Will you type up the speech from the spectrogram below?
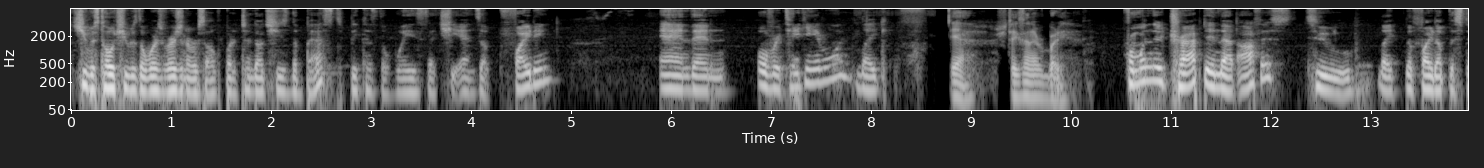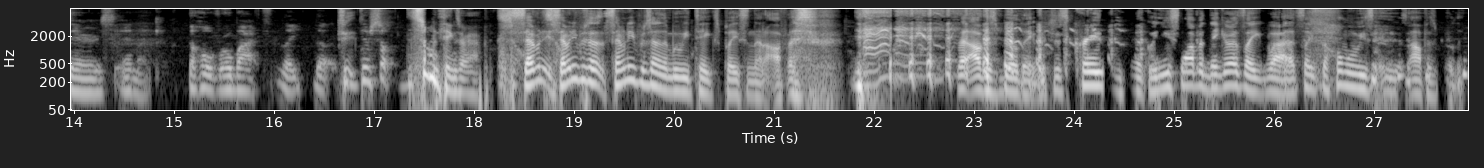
she was told she was the worst version of herself, but it turned out she's the best because the ways that she ends up fighting and then overtaking everyone, like Yeah, she takes on everybody. From when they're trapped in that office to like the fight up the stairs and like the whole robot, like the To- there's so So many things are happening. So- 70 percent seventy percent of the movie takes place in that office, that office building, which is crazy. Like, when you stop and think about it, it's like wow, that's like the whole movie's in this office building.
